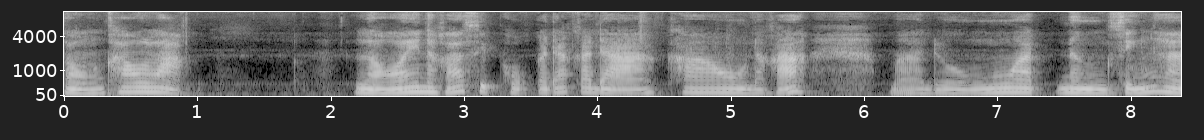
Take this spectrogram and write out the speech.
สองเข้าหลักร้อยนะคะสิบหกกรกฎาเข้านะคะ มาดูงวดหนึ่งสิงหา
